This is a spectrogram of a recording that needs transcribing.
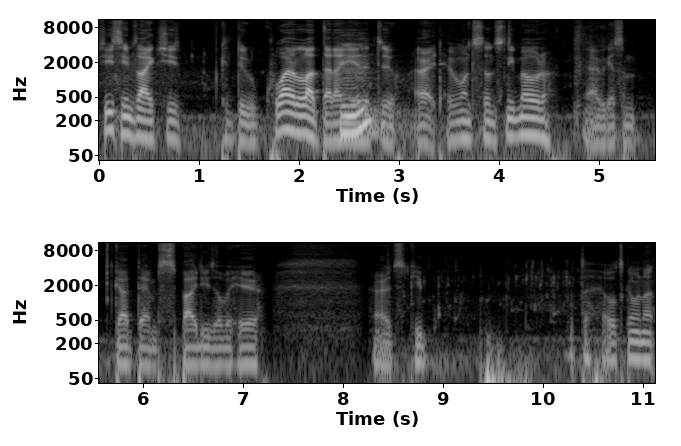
she seems like she could do quite a lot that I needed hmm. to do. Alright, everyone's still in sneak mode. Alright, we got some goddamn spideys over here. Alright, let's keep... What the hell is going on?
